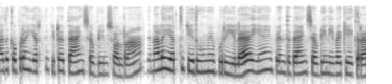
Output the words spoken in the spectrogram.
அதுக்கப்புறம் எர்த்துக்கிட்ட தேங்க்ஸ் அப்படின்னு சொல்கிறான் இதனால் எர்த்துக்கு எதுவுமே புரியல. ஏன் இப்போ இந்த தேங்க்ஸ் அப்படின்னு இவ கேட்குறா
